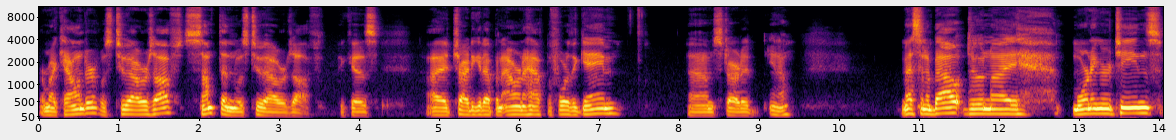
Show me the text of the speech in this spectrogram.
or my calendar was two hours off. Something was two hours off because I tried to get up an hour and a half before the game. Um, started, you know, messing about, doing my morning routines.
